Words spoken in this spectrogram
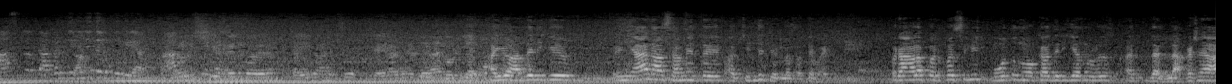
ആസ്- താങ്കൾ തിരിഞ്ഞു നിൽക്കുകയാണ്. ആ താങ്കൾ വിഷ് വിഷയം ചെയ്യുന്നതിന് പകരം കൈ കാണിച്ച് ജയരാജനെ അയ്യോ അതെനിക്ക് ഞാൻ ആ സമയത്ത് ചിന്തിച്ചിട്ടില്ല സത്യമായിട്ട്. ഒരാളെ പെർപ്പസ്ലി മുഖത്ത് നോക്കാതിരിക്കുക എന്നുള്ളത് ഇതല്ല. പക്ഷെ ആ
